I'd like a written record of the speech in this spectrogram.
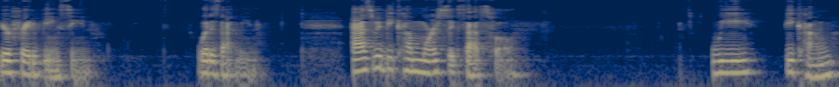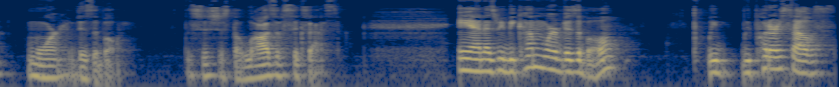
you're afraid of being seen. What does that mean? As we become more successful, we become more visible. This is just the laws of success. And as we become more visible, we, we put ourselves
